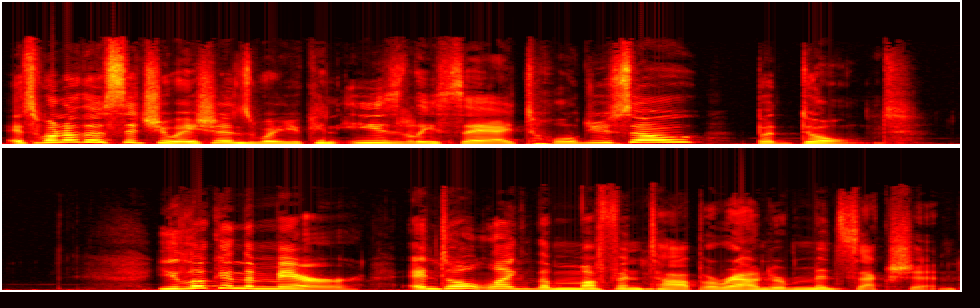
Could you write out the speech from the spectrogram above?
It's one of those situations where you can easily say, I told you so, but don't. You look in the mirror and don't like the muffin top around your midsection.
